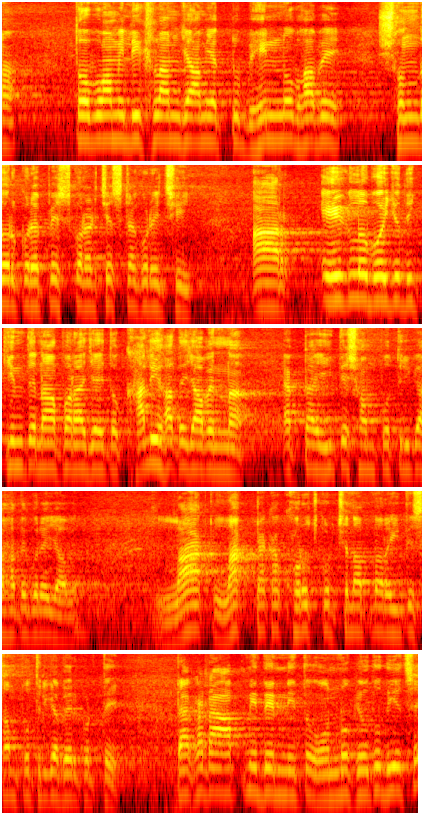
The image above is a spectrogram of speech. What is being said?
না। তবু আমি লিখলাম যে আমি একটু ভিন্নভাবে সুন্দর করে পেশ করার চেষ্টা করেছি। আর এগুলো বই যদি কিনতে না পারা যায় তো খালি হাতে যাবেন না, একটা ইতে পত্রিকা হাতে করে যাবেন। লাখ লাখ টাকা খরচ করছেন আপনারা ইতে পত্রিকা বের করতে। টাকাটা আপনি দেননি তো অন্য কেউ তো দিয়েছে।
